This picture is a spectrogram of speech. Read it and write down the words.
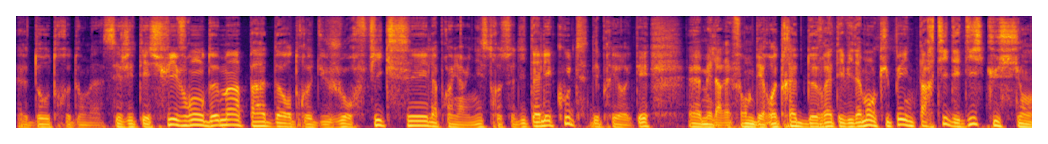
D'autres, dont la CGT, suivront demain. Pas d'ordre du jour fixé. La Première ministre se dit à l'écoute des priorités, mais la réforme des retraites devrait évidemment occuper une partie des discussions.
